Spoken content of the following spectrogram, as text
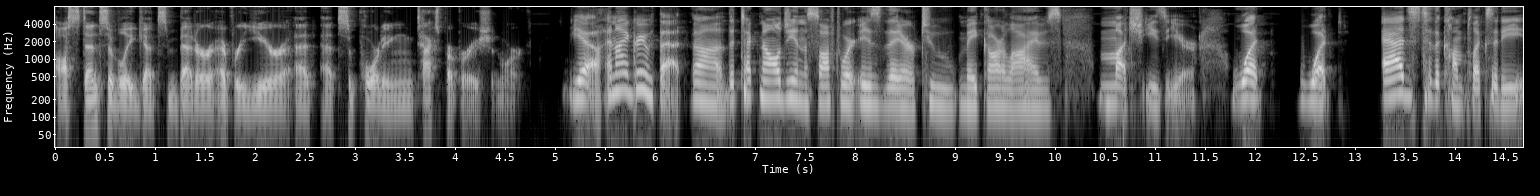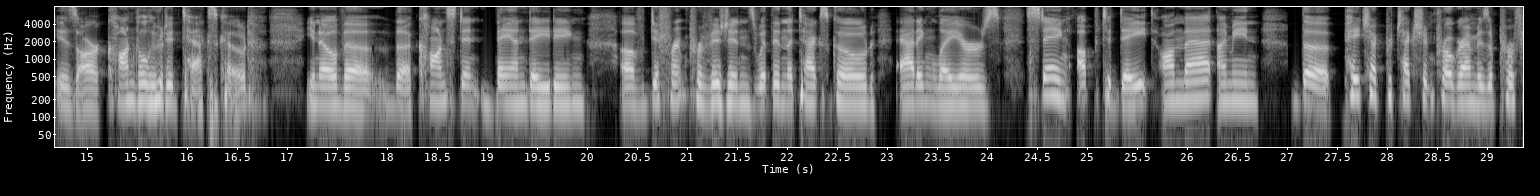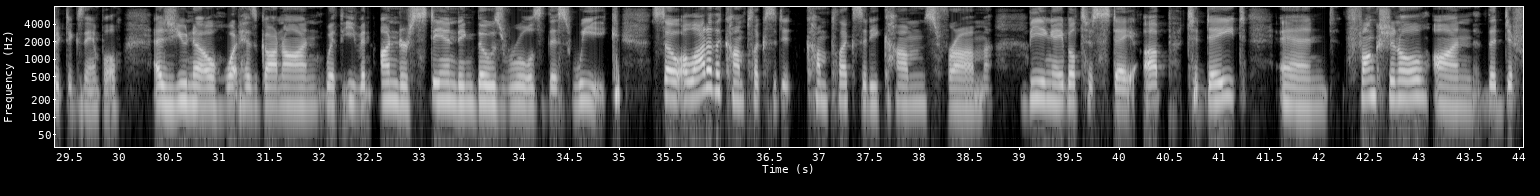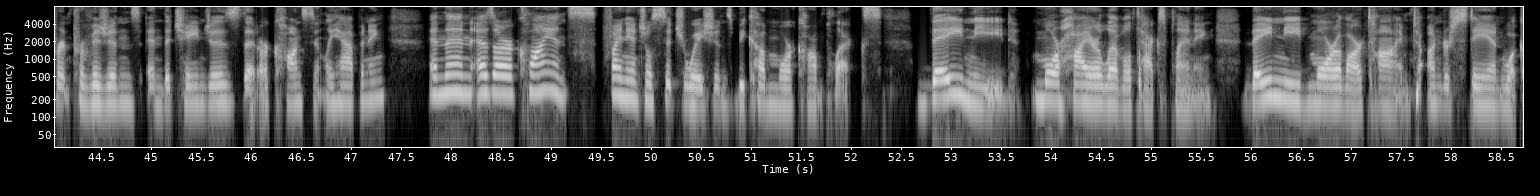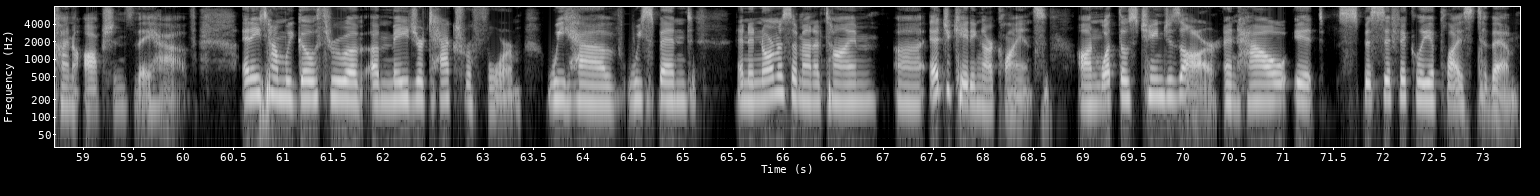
ostensibly gets better every year at at supporting tax preparation work? Yeah, and I agree with that. Uh, the technology and the software is there to make our lives much easier. What what adds to the complexity is our convoluted tax code. You know, the the constant band-aiding of different provisions within the tax code, adding layers, staying up to date on that. I mean, the Paycheck Protection Program is a perfect example. As you know, what has gone on with even understanding those rules this week. So a lot of the complexity complexity comes from being able to stay up to date and functional on the different provisions and the changes that are constantly happening. And then as our clients' financial situations become more complex, they need more higher level tax planning. They need more of our time to understand what kind of options they have. Anytime we go through a, a major tax reform, we have, we spend an enormous amount of time uh, educating our clients on what those changes are and how it specifically applies to them.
